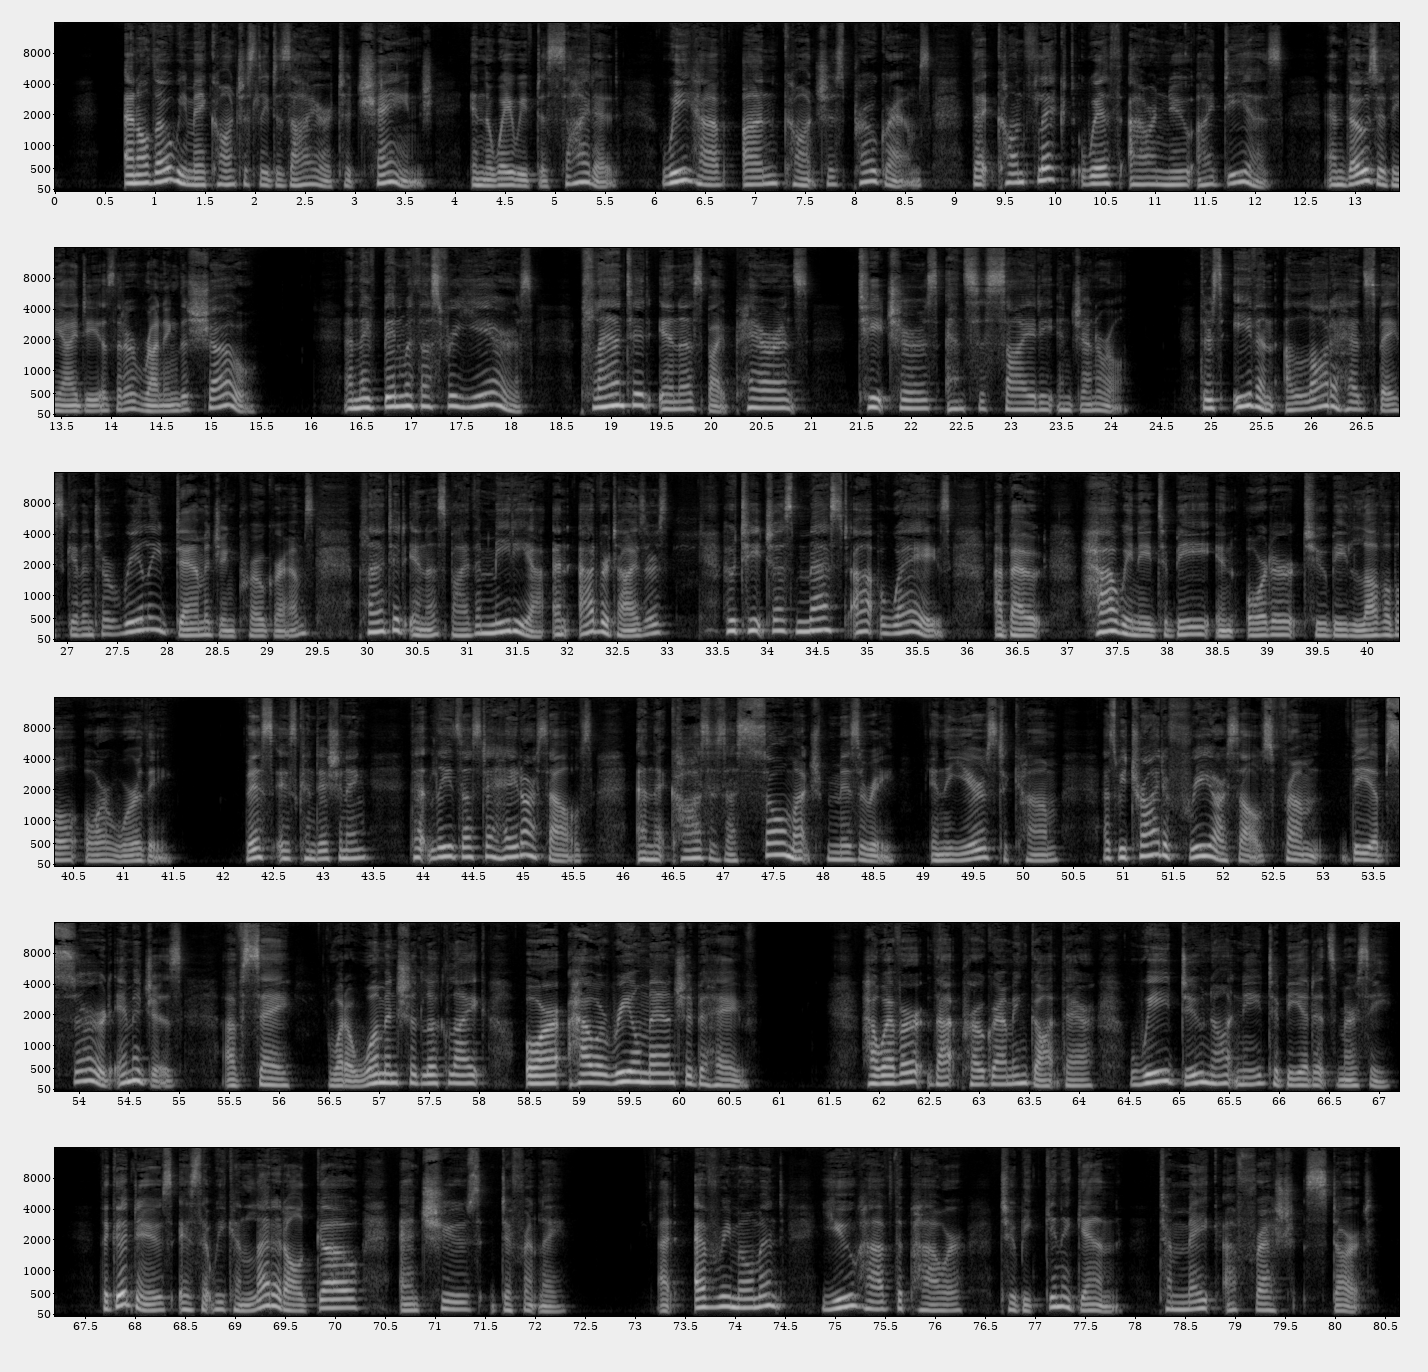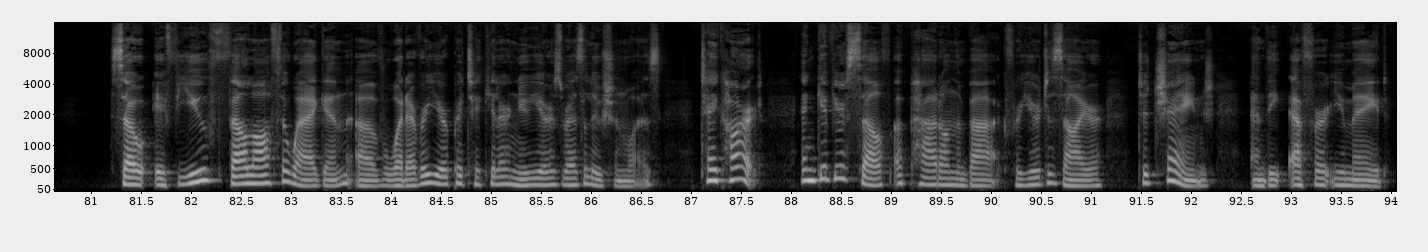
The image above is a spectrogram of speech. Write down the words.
And although we may consciously desire to change in the way we've decided, we have unconscious programs that conflict with our new ideas. And those are the ideas that are running the show. And they've been with us for years, planted in us by parents, teachers, and society in general. There's even a lot of headspace given to really damaging programs planted in us by the media and advertisers who teach us messed up ways about how we need to be in order to be lovable or worthy. This is conditioning that leads us to hate ourselves and that causes us so much misery in the years to come as we try to free ourselves from the absurd images of, say, what a woman should look like or how a real man should behave. However, that programming got there, we do not need to be at its mercy. The good news is that we can let it all go and choose differently. At every moment, you have the power to begin again, to make a fresh start. So if you fell off the wagon of whatever your particular New Year's resolution was, take heart and give yourself a pat on the back for your desire to change and the effort you made.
